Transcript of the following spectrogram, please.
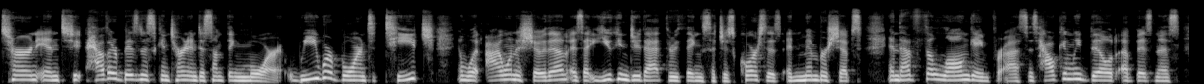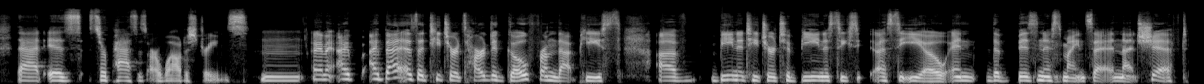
turn into how their business can turn into something more. We were born to teach. And what I want to show them is that you can do that through things such as courses and memberships. And that's the long game for us is how can we build a business that is surpasses our wildest dreams? Mm, and I, I bet as a teacher, it's hard to go from that piece of being a teacher to being a, C- a CEO and the business mindset and that shift.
